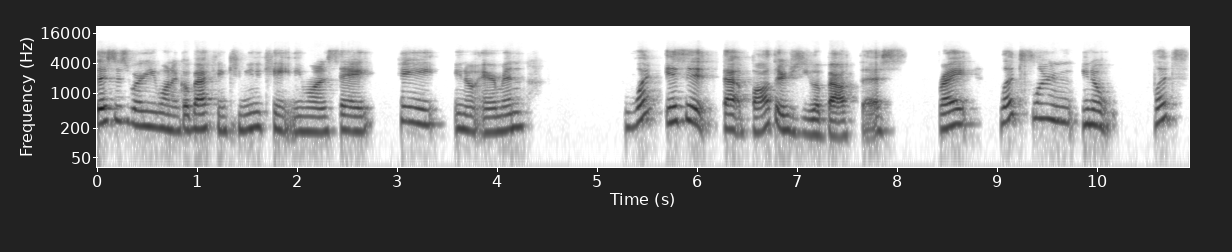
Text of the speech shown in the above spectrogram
This is where you want to go back and communicate and you want to say, hey, you know, Airman, what is it that bothers you about this? Right? Let's learn, you know, let's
